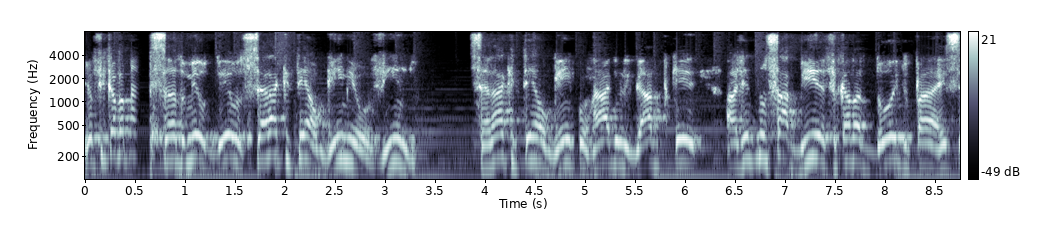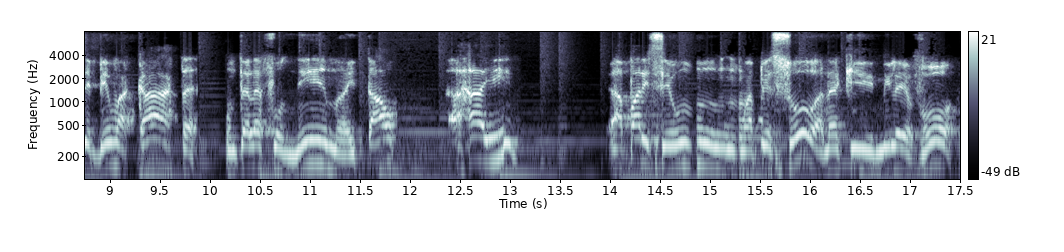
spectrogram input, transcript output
Eu ficava pensando, meu Deus, será que tem alguém me ouvindo? Será que tem alguém com rádio ligado? Porque a gente não sabia, ficava doido para receber uma carta, um telefonema e tal. Aí apareceu um, uma pessoa né, que me levou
